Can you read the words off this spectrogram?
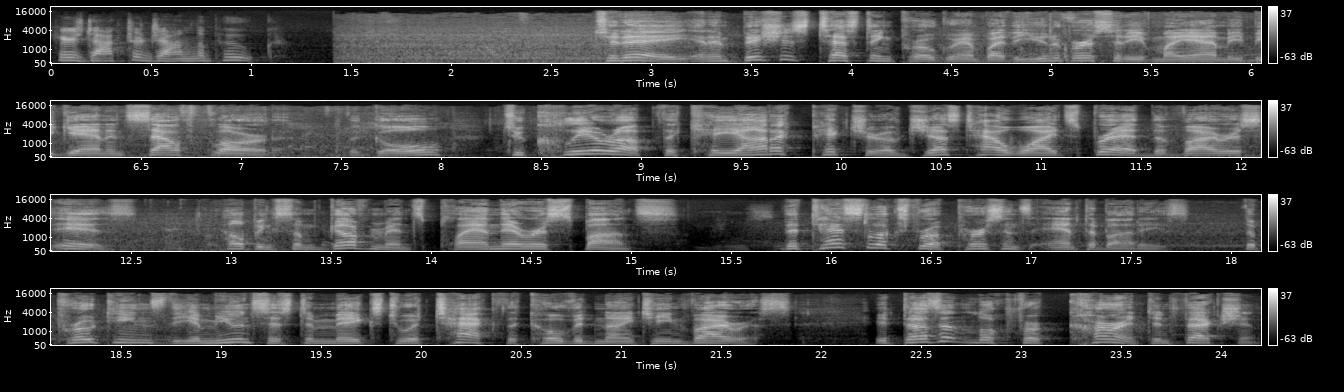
Here's Dr. Jon LaPook. Today, an ambitious testing program by the University of Miami began in South Florida. The goal? To clear up the chaotic picture of just how widespread the virus is, helping some governments plan their response. The test looks for a person's antibodies, the proteins the immune system makes to attack the COVID 19 virus. It doesn't look for current infection.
